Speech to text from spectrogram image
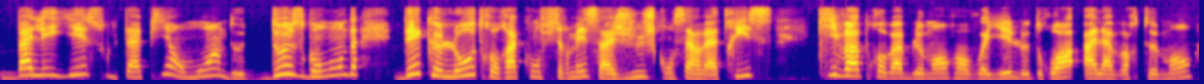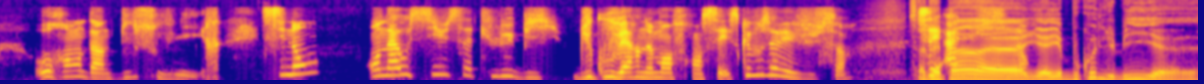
balayé sous le tapis en moins de deux secondes dès que l'autre aura confirmé sa juge conservatrice, qui va probablement renvoyer le droit à l'avortement au rang d'un doux souvenir. Sinon, on a aussi eu cette lubie du gouvernement français. Est-ce que vous avez vu ça? Ça C'est euh, il y, a- il y a beaucoup de lubies euh,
